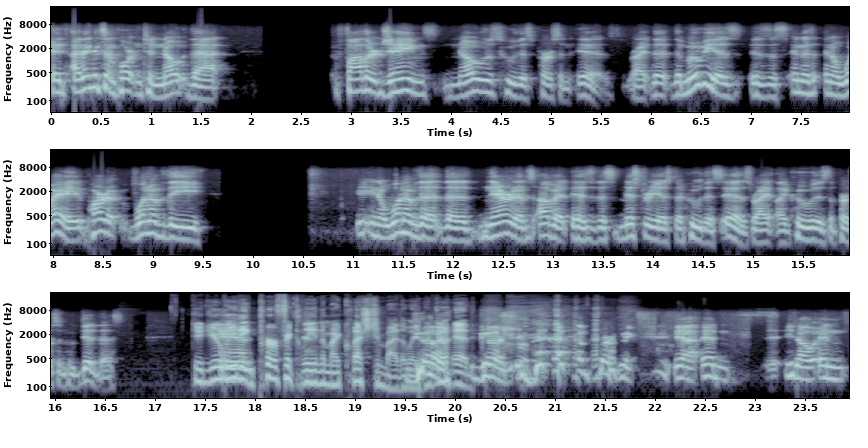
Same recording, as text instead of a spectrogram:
it, I think it's important to note that Father James knows who this person is, right? The the movie is is this in a in a way part of one of the you know one of the the narratives of it is this mystery as to who this is, right? Like who is the person who did this? Dude, you're and, leading perfectly into my question, by the way. Good, go ahead. Good, perfect. Yeah, and you know, and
